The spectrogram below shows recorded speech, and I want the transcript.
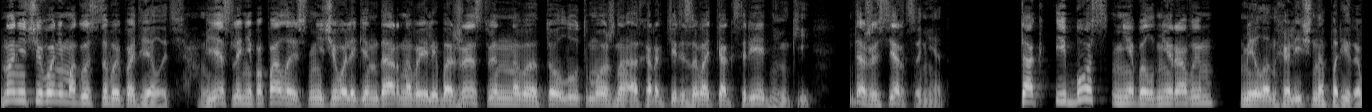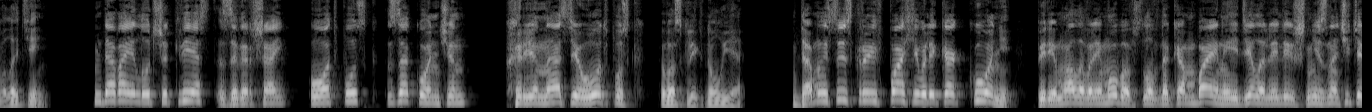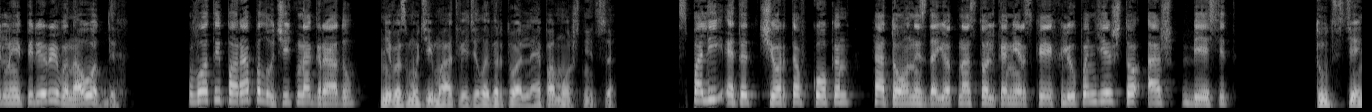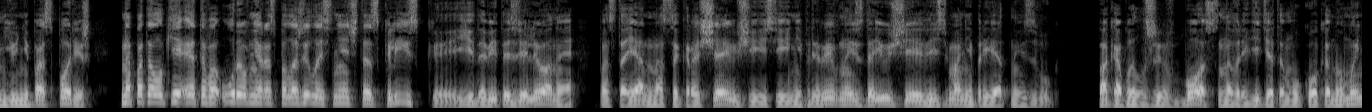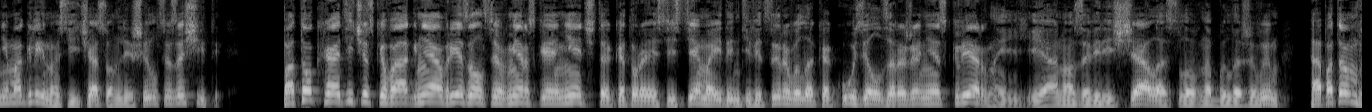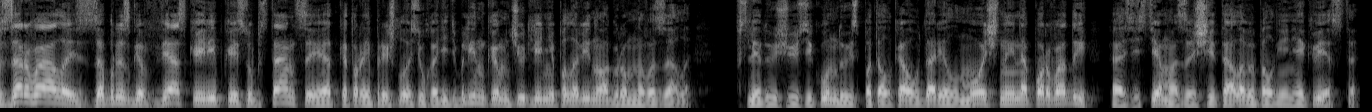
«Но ничего не могу с собой поделать. Если не попалось ничего легендарного или божественного, то лут можно охарактеризовать как средненький. Даже сердца нет». «Так и босс не был мировым», — меланхолично парировала тень. «Давай лучше квест завершай. Отпуск закончен». «Хрена себе отпуск!» — воскликнул я. «Да мы с Искрой впахивали как кони, перемалывали мобов словно комбайны и делали лишь незначительные перерывы на отдых». «Вот и пора получить награду», — невозмутимо ответила виртуальная помощница. «Спали этот чертов кокон, а то он издает настолько мерзкое хлюпанье, что аж бесит». Тут с тенью не поспоришь. На потолке этого уровня расположилось нечто склизкое, ядовито-зеленое, постоянно сокращающееся и непрерывно издающее весьма неприятный звук. Пока был жив босс, навредить этому кокону мы не могли, но сейчас он лишился защиты. Поток хаотического огня врезался в мерзкое нечто, которое система идентифицировала как узел заражения скверной, и оно заверещало, словно было живым, а потом взорвалось, забрызгав вязкой липкой субстанцией, от которой пришлось уходить блинком чуть ли не половину огромного зала. В следующую секунду из потолка ударил мощный напор воды, а система засчитала выполнение квеста.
